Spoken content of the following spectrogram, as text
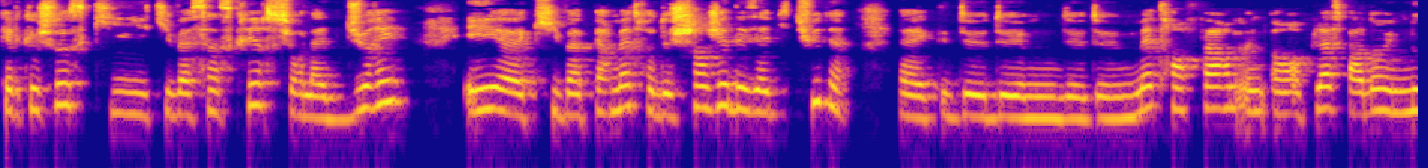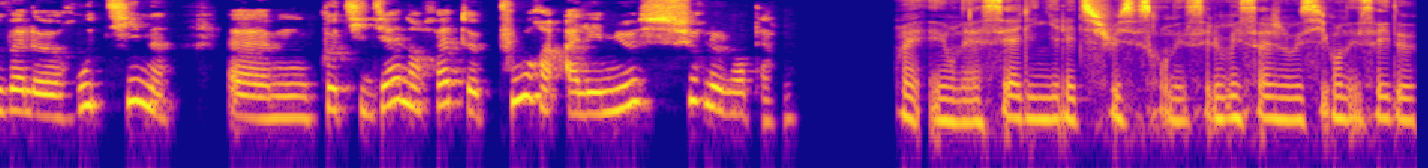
quelque chose qui qui va s'inscrire sur la durée et qui va permettre de changer des habitudes, de, de, de, de mettre en, farm, en place pardon une nouvelle routine quotidienne en fait pour aller mieux sur le long terme. Ouais, et on est assez aligné là-dessus. C'est ce qu'on c'est le message nous aussi qu'on essaye de,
